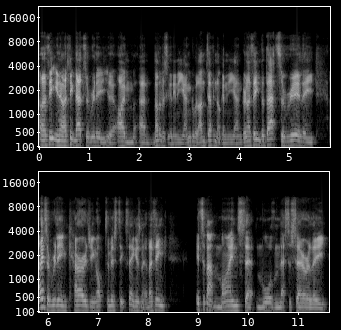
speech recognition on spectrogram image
and I think you know, I think that's a really, you know, I'm um, none of us are getting any younger, but I'm definitely not getting any younger, and I think that that's a really, I think it's a really encouraging, optimistic thing, isn't it? And I think it's about mindset more than necessarily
